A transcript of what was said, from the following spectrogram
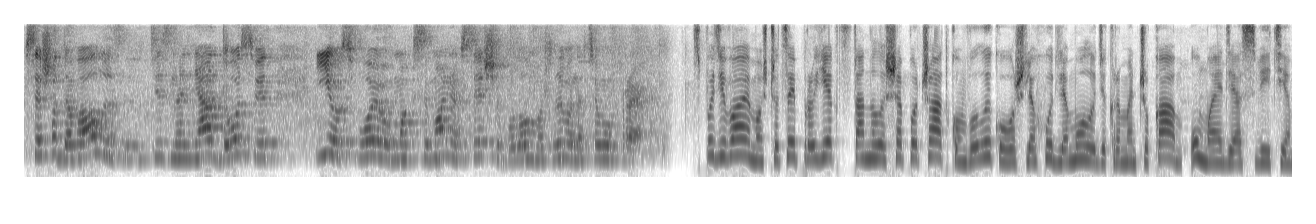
все, що давали, ті знання, досвід, і освоїв максимально все, що було можливо на цьому проєкті. Сподіваємось, що цей проєкт стане лише початком великого шляху для молоді Кременчука у медіасвіті.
